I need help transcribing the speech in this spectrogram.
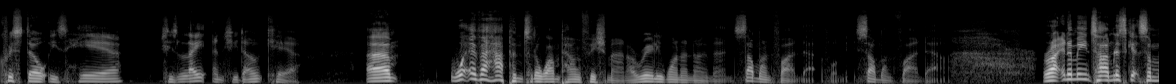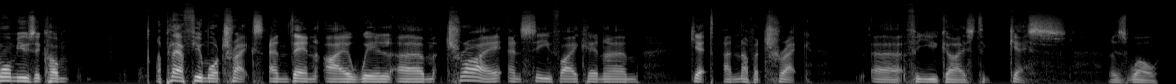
Crystal is here. She's late and she don't care. Um, whatever happened to the one pound fish man? I really want to know, man. Someone find out for me. Someone find out. Right. In the meantime, let's get some more music on. I'll play a few more tracks and then I will um, try and see if I can um, get another track uh, for you guys to guess as well.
